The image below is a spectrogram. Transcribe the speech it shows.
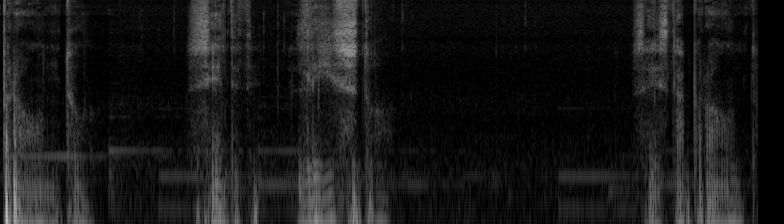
pronto. Sente-te listo. Você está pronto,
